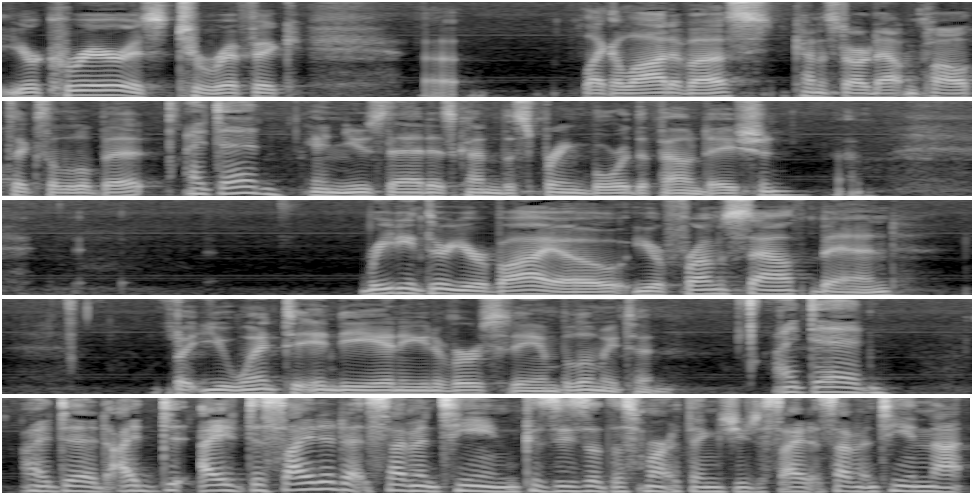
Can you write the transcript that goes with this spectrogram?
your career is terrific. Uh, like a lot of us, kind of started out in politics a little bit. I did. And used that as kind of the springboard, the foundation. Um, reading through your bio, you're from South Bend, but you went to Indiana University in Bloomington. I did. I did. I, I decided at 17 because these are the smart things you decide at 17 that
